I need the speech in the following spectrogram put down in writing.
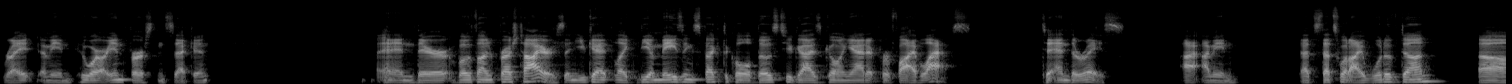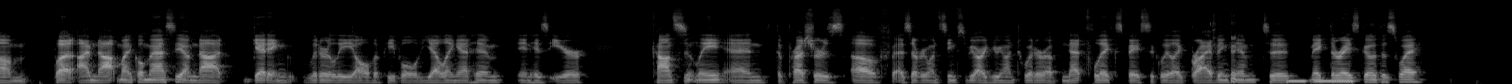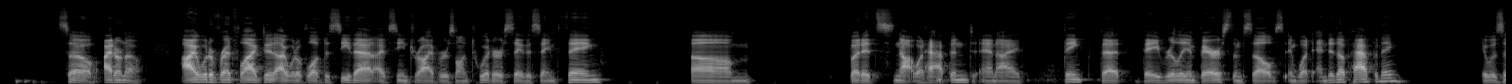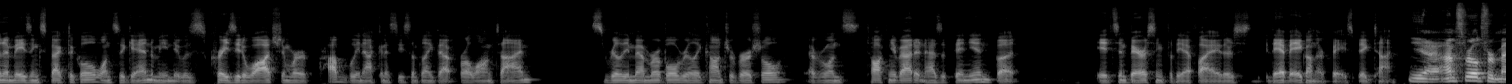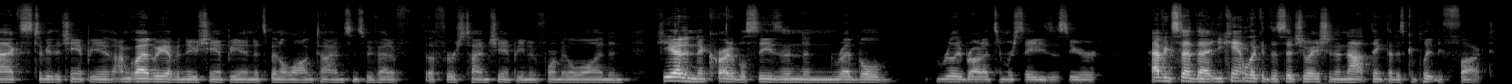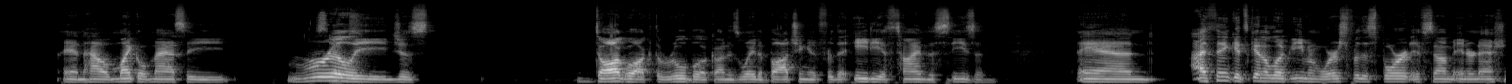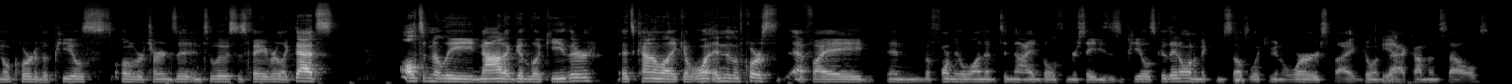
right? I mean, who are in first and second. And they're both on fresh tires, and you get like the amazing spectacle of those two guys going at it for five laps to end the race. I, I mean, that's that's what I would have done. Um, but I'm not Michael Masi. I'm not getting literally all the people yelling at him in his ear constantly and the pressures of as everyone seems to be arguing on Twitter of Netflix basically like bribing him to make the race go this way. So, I don't know. I would have red flagged it. I would have loved to see that. I've seen drivers on Twitter say the same thing. Um but it's not what happened and I think that they really embarrassed themselves in what ended up happening it was an amazing spectacle once again. I mean, it was crazy to watch, and we're probably not going to see something like that for a long time. It's really memorable, really controversial. Everyone's talking about it and has opinion, but it's embarrassing for the FIA. There's they have egg on their face, big time. Yeah, I'm thrilled for Max to be the champion. I'm glad we have a new champion. It's been a long time since we've had a, a first time champion in Formula One, and he had an incredible season. And Red Bull really brought it to Mercedes this year having said that, you can't look at the situation and not think that it's completely fucked. And how Michael Masi really Sucks. just dog walked the rule book on his way to botching it for the 80th time this season. And I think it's going to look even worse for the sport if some international court of appeals overturns it into Lewis's favor. Like that's ultimately not a good look either. It's kind of like, uh, and then of course, FIA and the Formula One have denied both Mercedes' appeals because they don't want to make themselves look even worse by going yeah. back on themselves.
